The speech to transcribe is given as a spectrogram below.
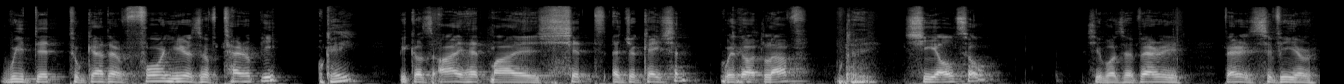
we did together four years of therapy Okay. because I had my shit education without love. Okay. She also. She was a very, very severe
